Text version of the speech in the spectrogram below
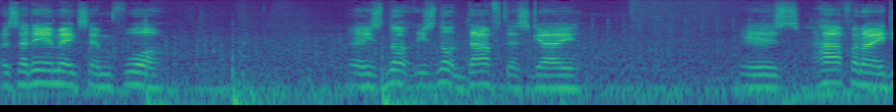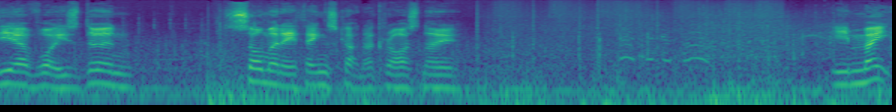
It's an AMX M4. He's not, he's not daft, this guy. Has half an idea of what he's doing. So many things cutting across now. He might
